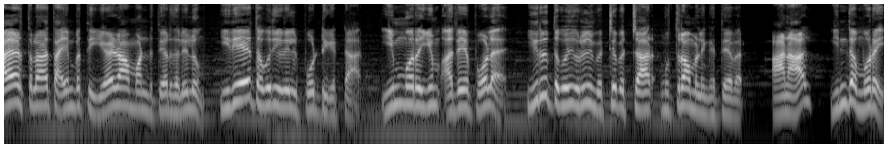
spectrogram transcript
ஆயிரத்தி தொள்ளாயிரத்தி ஐம்பத்தி ஏழாம் ஆண்டு தேர்தலிலும் இதே தொகுதிகளில் போட்டியிட்டார். இம்முறையும் அதே போல இரு தொகுதிகளிலும் வெற்றி பெற்றார் முத்துராமலிங்க தேவர் ஆனால் இந்த முறை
